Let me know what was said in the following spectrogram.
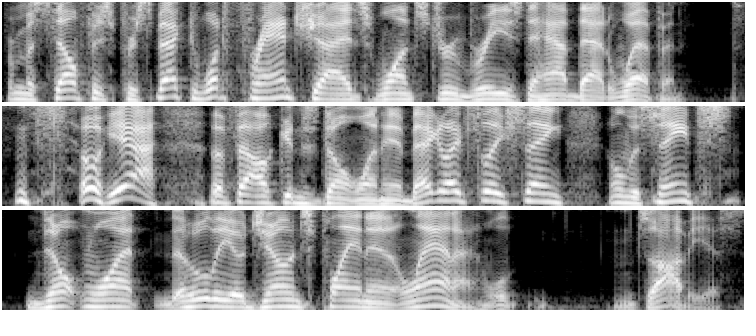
from a selfish perspective, what franchise wants Drew Brees to have that weapon? so, yeah, the Falcons don't want him back. It's like saying, well, the Saints don't want Julio Jones playing in Atlanta. Well, it's obvious.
